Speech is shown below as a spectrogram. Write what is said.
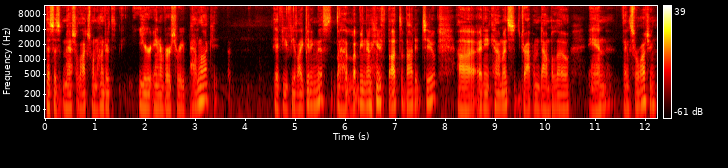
this is Master Lock's 100th year anniversary padlock. If you feel like getting this, uh, let me know your thoughts about it too. Uh, any comments, drop them down below. And thanks for watching.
